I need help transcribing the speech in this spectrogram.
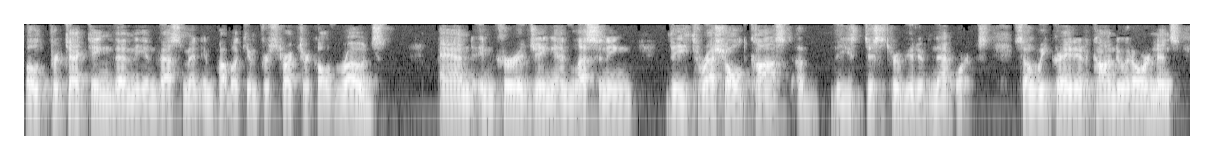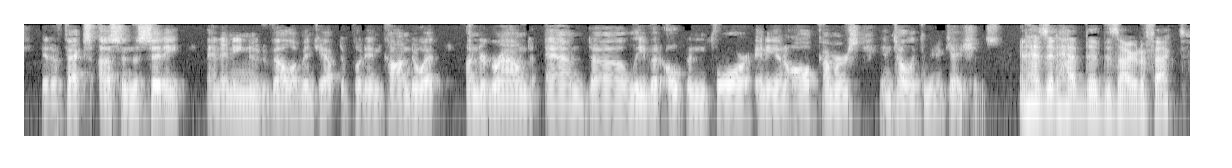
both protecting then the investment in public infrastructure called roads and encouraging and lessening the threshold cost of these distributive networks. So we created a conduit ordinance. It affects us in the city and any new development you have to put in conduit underground and uh, leave it open for any and all comers in telecommunications. And has it had the desired effect?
